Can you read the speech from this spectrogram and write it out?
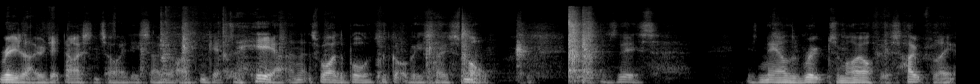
reload it nice and tidy so that I can get to here. And that's why the boards have got to be so small. Because this is now the route to my office. Hopefully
